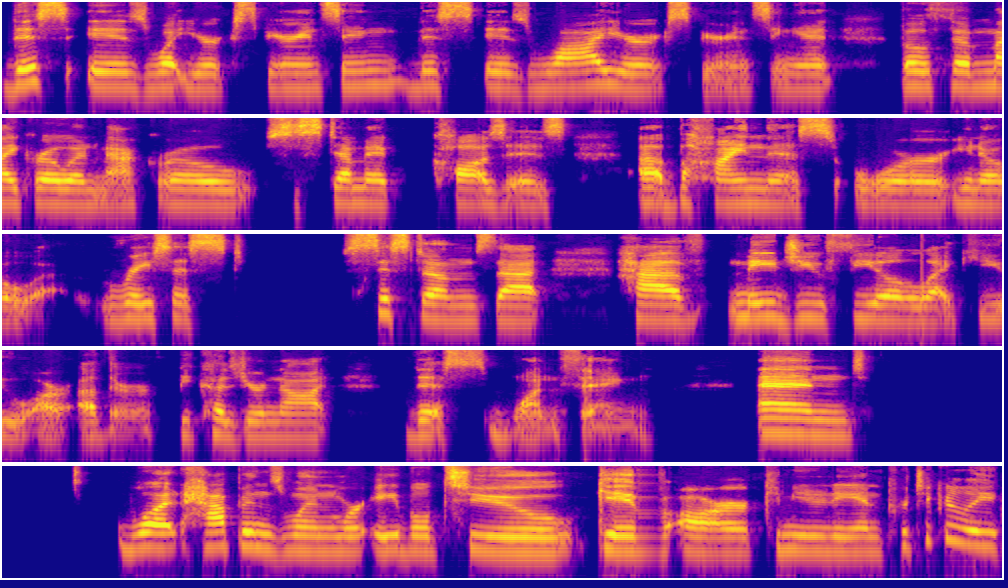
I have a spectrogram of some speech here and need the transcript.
this is what you're experiencing. This is why you're experiencing it. Both the micro and macro systemic causes uh, behind this or you know racist systems that have made you feel like you are other because you're not this one thing. And what happens when we're able to give our community, and particularly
